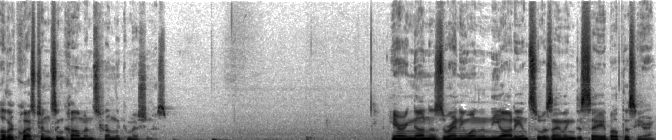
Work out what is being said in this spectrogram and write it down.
Other questions and comments from the commissioners? Hearing none, is there anyone in the audience who has anything to say about this hearing?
